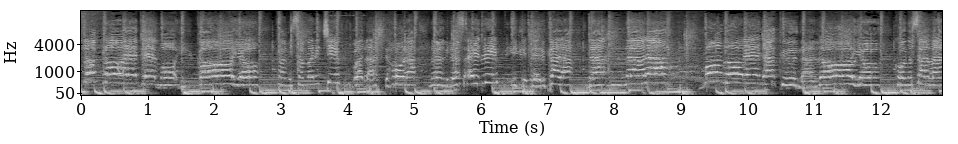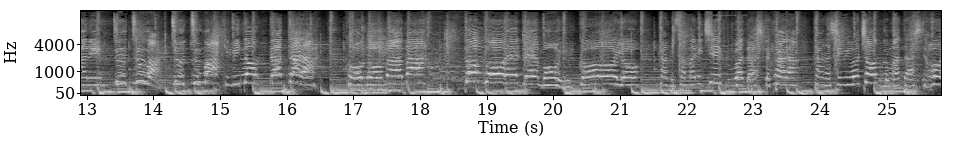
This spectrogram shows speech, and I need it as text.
どこへでも行こうよ。神様にチップ渡してほら涙さえドリップいけてるから。なんならは君とだったらこのままどこへでも行こうよ。神様にチップ渡したから悲しみはちょっと待たしてほら。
